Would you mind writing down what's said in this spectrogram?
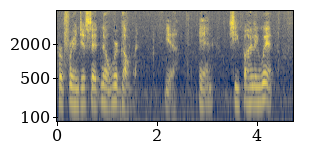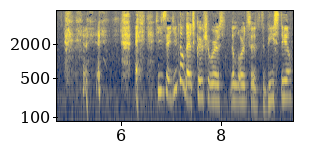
her friend just said, No, we're going. Yeah. And she finally went. she said, You know that scripture where the Lord says to be still?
